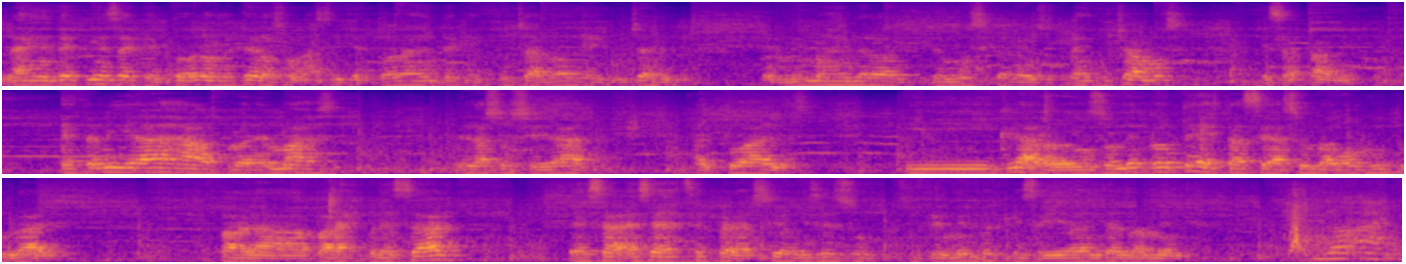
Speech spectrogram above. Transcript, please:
la gente piensa que todos los rockeros son así, que toda la gente que escucha rock, que escucha el mismo género de música que nosotros escuchamos, es satánico. Están ligadas a problemas de la sociedad actuales. Y claro, en son de protesta se hace una voz cultural para, para expresar esa, esa desesperación ese su- sufrimiento que se lleva internamente. Dos años.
